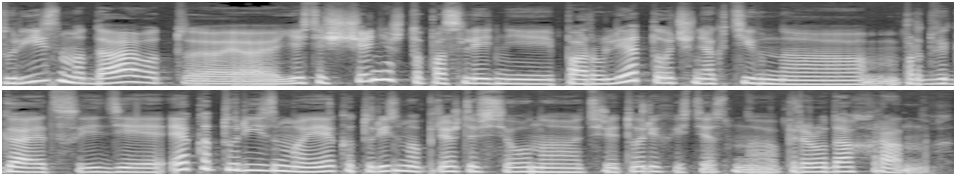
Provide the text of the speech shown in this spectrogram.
туризма, да, вот э, есть ощущение, что последние пару лет очень активно продвигается идея экотуризма, и экотуризма прежде всего на территориях, естественно, природоохранных.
